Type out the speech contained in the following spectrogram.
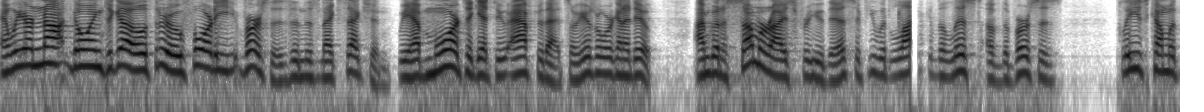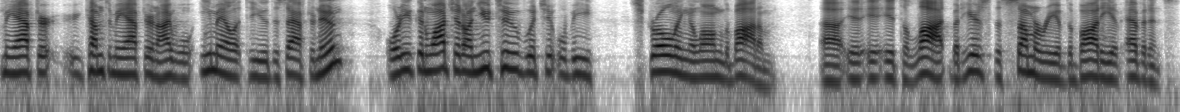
And we are not going to go through 40 verses in this next section. We have more to get to after that. So here's what we're going to do I'm going to summarize for you this. If you would like the list of the verses, please come with me after come to me after and I will email it to you this afternoon or you can watch it on YouTube which it will be scrolling along the bottom. Uh, it, it, it's a lot, but here's the summary of the body of evidence.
